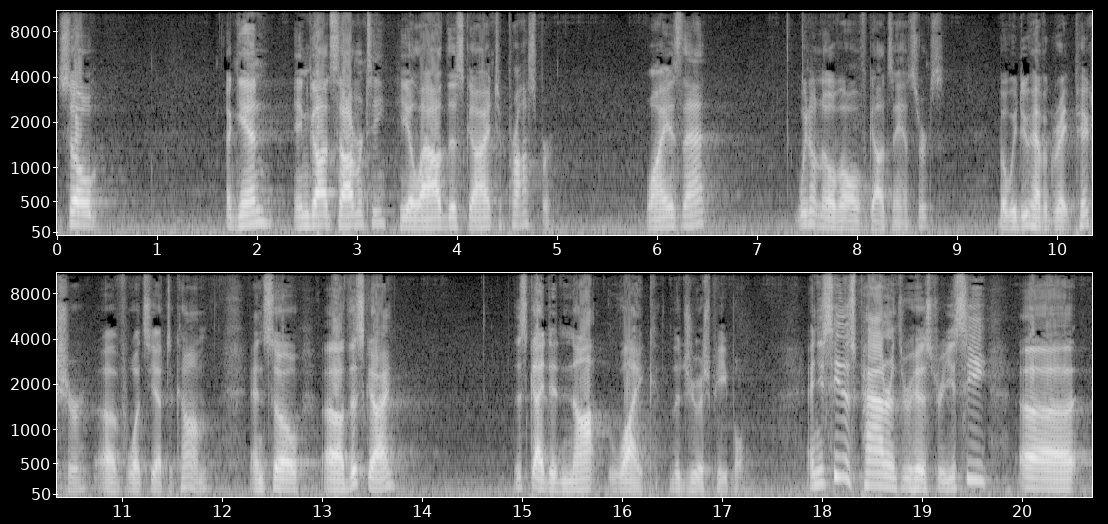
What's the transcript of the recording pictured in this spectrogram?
So, again, in God's sovereignty, he allowed this guy to prosper. Why is that? We don't know of all of God's answers but we do have a great picture of what's yet to come. And so uh, this guy, this guy did not like the Jewish people. And you see this pattern through history. You see, uh,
